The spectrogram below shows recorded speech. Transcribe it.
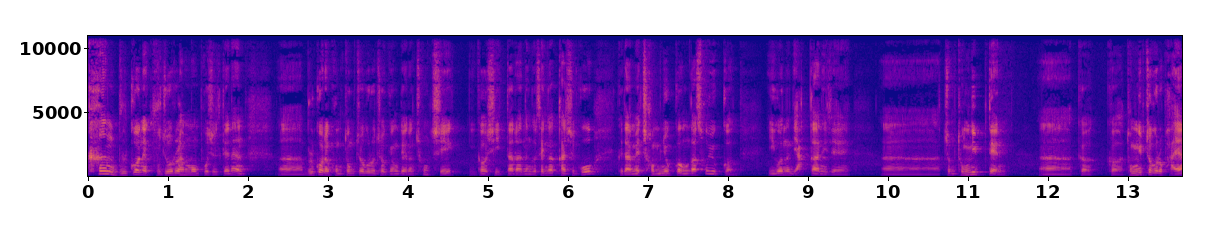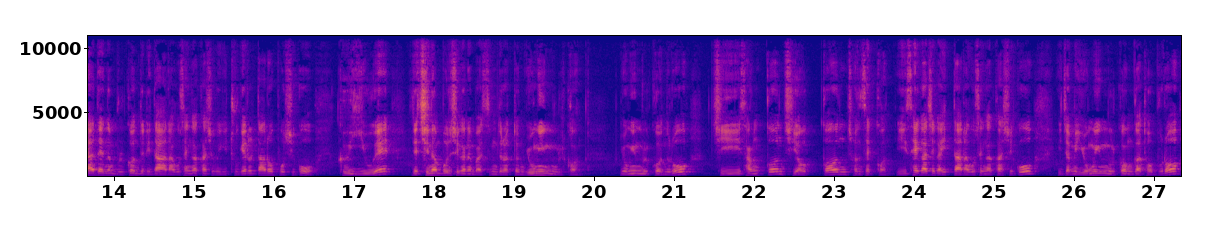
큰 물건의 구조를 한번 보실 때는 어, 물건에 공통적으로 적용되는 총칙 이것이 있다라는 거 생각하시고 그 다음에 점유권과 소유권 이거는 약간 이제 어, 좀 독립된 어, 그, 그 독립적으로 봐야 되는 물건들이다라고 생각하시고 이 두 개를 따로 보시고 그 이후에 이제 지난번 시간에 말씀드렸던 용익 물건 용익 물건으로 지상권, 지역권, 전세권 이 세 가지가 있다라고 생각하시고 이 점에 용익 물건과 더불어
